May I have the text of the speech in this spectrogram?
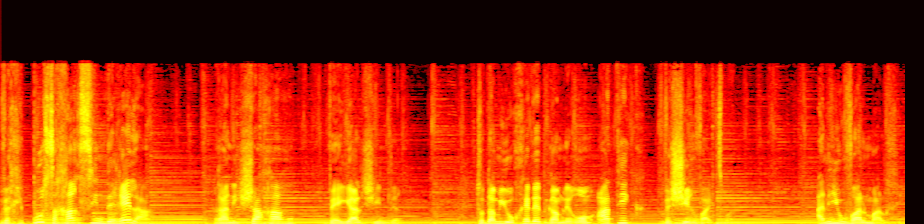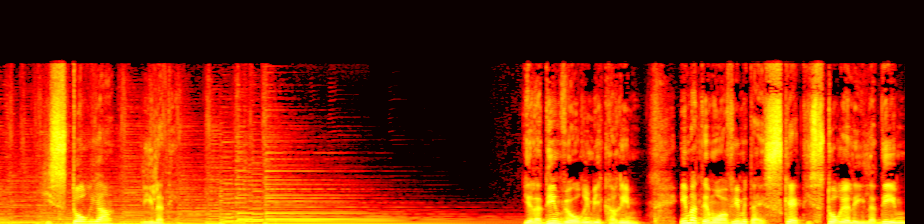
וחיפוש אחר סינדרלה, רני שחר ואייל שינדלר. תודה מיוחדת גם לרום אטיק ושיר ויצמן. אני יובל מלכי, היסטוריה לילדים. ילדים והורים יקרים, אם אתם אוהבים את ההסכת היסטוריה לילדים,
